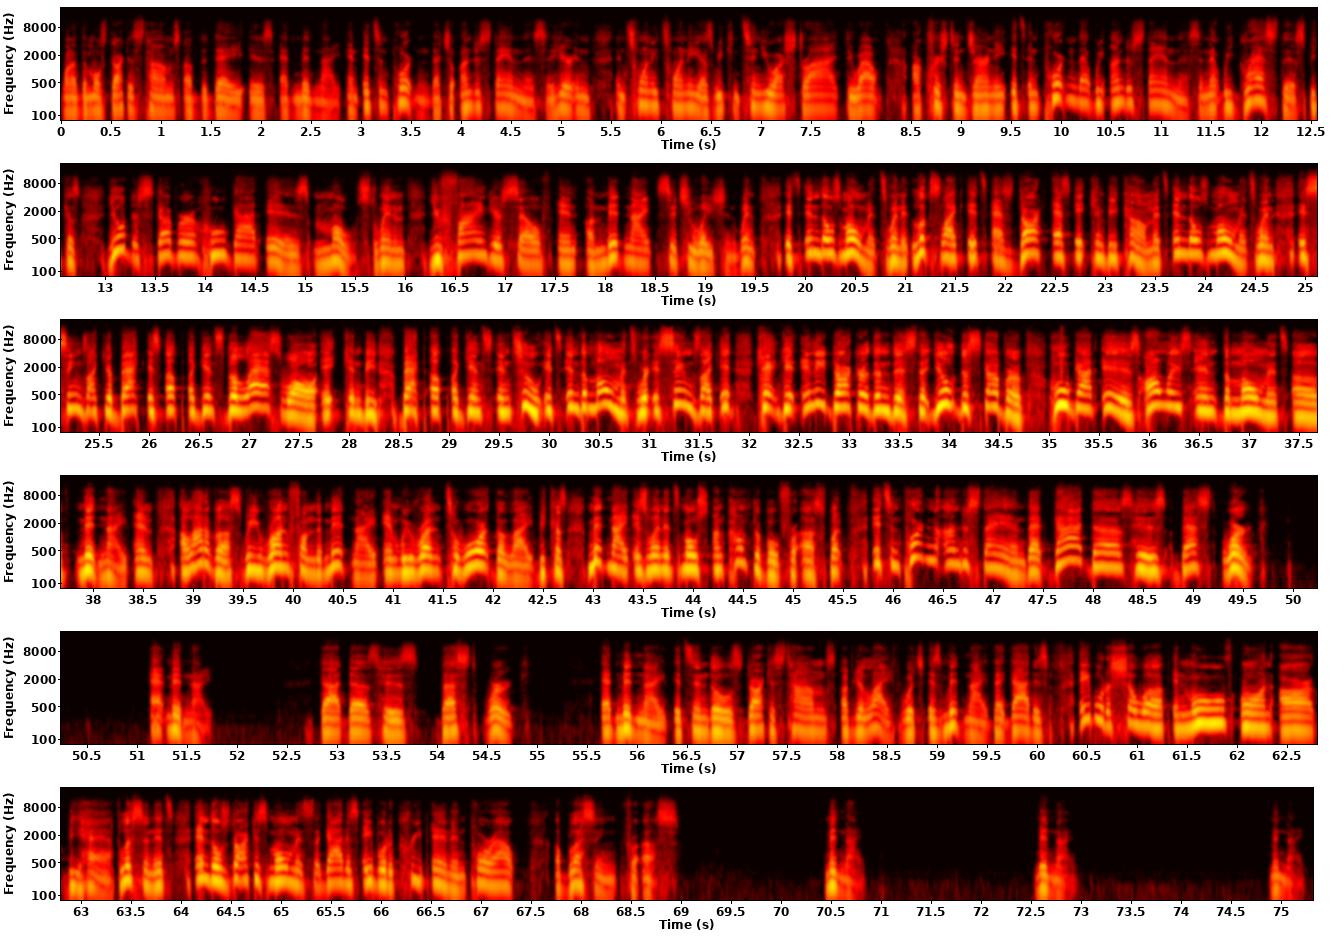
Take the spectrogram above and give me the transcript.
one of the most darkest times of the day is at midnight. And it's important that you'll understand this. Here in, in 2020, as we continue our stride throughout our Christian journey, it's important that we understand this and that we grasp this because you'll discover who God is most when you find yourself in a midnight situation. When it's in those moments when it looks like it's as dark as it can become. It's in those moments when it seems like your back is up against the last wall it can be backed up against it's in the moments where it seems like it can't get any darker than this that you'll discover who God is always in the moments of midnight. And a lot of us, we run from the midnight and we run toward the light because midnight is when it's most uncomfortable for us. But it's important to understand that God does his best work at midnight. God does his best work at midnight. It's in those darkest times of your life, which is midnight, that God is able to show up and move on our behalf. Listen, it's in those darkest moments that God is able to creep in and pour out a blessing for us. Midnight. Midnight. Midnight.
